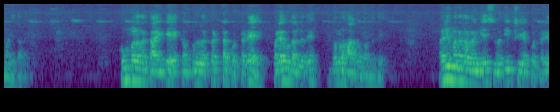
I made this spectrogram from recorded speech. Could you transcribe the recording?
ಮಾಡಿದ್ದಾರೆ. ಕುಂಬಳದ ಕಾಯಿಗೆ ಕಬ್ಬಿಣದ ಕಟ್ಟ ಕೊಟ್ಟಡೆ ಪಳೆಯುವುದಲ್ಲದೆ ಬಲು ಹಾಗಬಲ್ಲದೆ. ಅಳಿಮನದ ಬಂಗೆ ಶಿವದೀಕ್ಷೆಯ ಕೊಟ್ಟಡೆ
